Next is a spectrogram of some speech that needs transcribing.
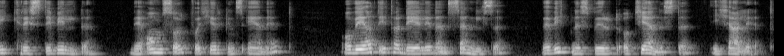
i Kristi bilde, ved omsorg for Kirkens enhet, og ved at de tar del i dens sendelse ved vitnesbyrd og tjeneste i kjærlighet.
